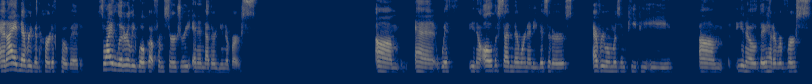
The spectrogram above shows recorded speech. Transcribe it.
And I had never even heard of COVID. So I literally woke up from surgery in another universe. Um, and with, you know, all of a sudden there weren't any visitors. Everyone was in PPE. Um, you know, they had a reverse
